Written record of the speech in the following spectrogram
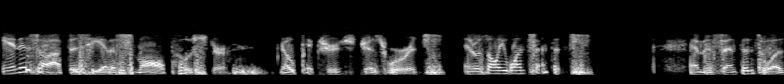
in his office, he had a small poster, no pictures, just words, and it was only one sentence. And the sentence was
